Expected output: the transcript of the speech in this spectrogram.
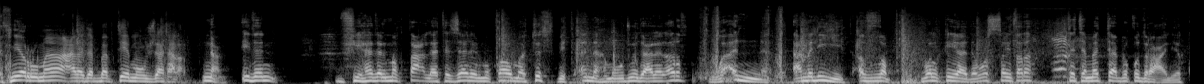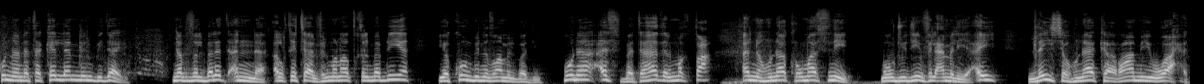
اثنين رماة على دبابتين موجودات على الأرض. نعم إذا في هذا المقطع لا تزال المقاومة تثبت أنها موجودة على الأرض وأن عملية الضبط والقيادة والسيطرة تتمتع بقدرة عالية. كنا نتكلم من بداية. نبض البلد أن القتال في المناطق المبنية يكون بنظام البدي هنا أثبت هذا المقطع أن هناك رماة اثنين موجودين في العملية. أي ليس هناك رامي واحد.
